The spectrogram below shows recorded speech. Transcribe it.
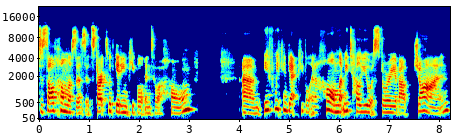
to solve homelessness, it starts with getting people into a home. Um, if we can get people in a home, let me tell you a story about John,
